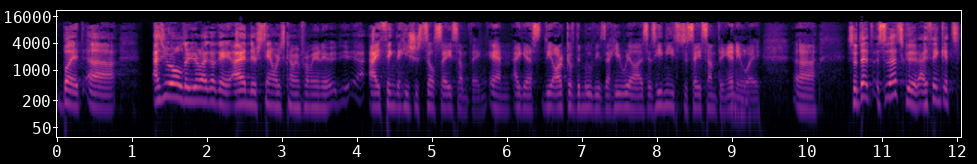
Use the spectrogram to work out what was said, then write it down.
But, uh, as you're older, you're like, okay, I understand where he's coming from. And I think that he should still say something. And I guess the arc of the movie is that he realizes he needs to say something Mm-hmm. anyway. Uh, so that's, so that's good. I think it's,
